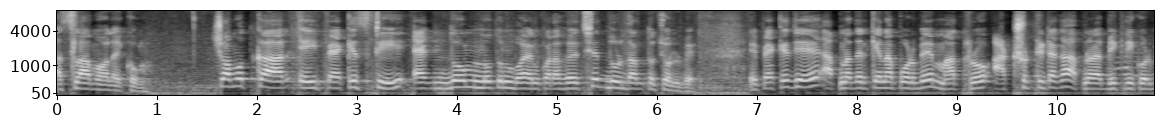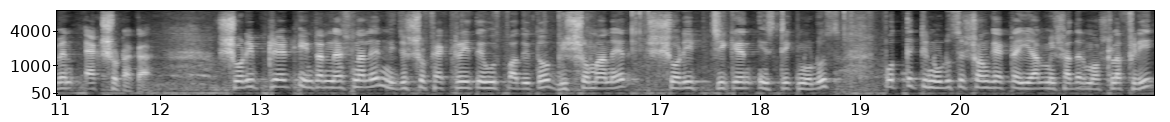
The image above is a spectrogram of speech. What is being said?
আসসালামু আলাইকুম। চমৎকার এই প্যাকেজটি একদম নতুন বয়ান করা হয়েছে, দুর্দান্ত চলবে। এই প্যাকেজে আপনাদের কেনা পড়বে মাত্র আটষট্টি টাকা, আপনারা বিক্রি করবেন একশো টাকা। শরীফ ট্রেড ইন্টারন্যাশনালের নিজস্ব ফ্যাক্টরিতে উৎপাদিত বিশ্বমানের শরীফ চিকেন স্টিক নুডলস। প্রত্যেকটি নুডলসের সঙ্গে একটা ইয়াম্মি স্বাদের মশলা ফ্রি।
